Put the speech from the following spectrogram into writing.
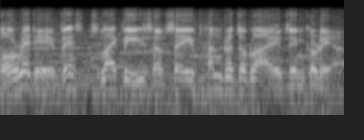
Already, vests like these have saved hundreds of lives in Korea.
